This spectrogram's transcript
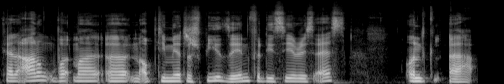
Keine Ahnung, wollte mal äh, ein optimiertes Spiel sehen für die Series S und äh, habe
